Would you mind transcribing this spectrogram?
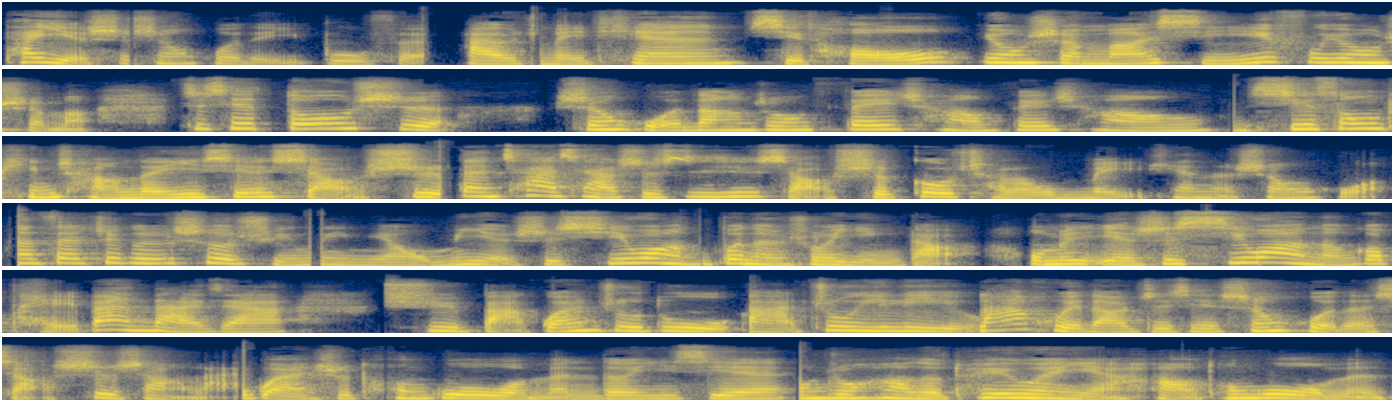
它也是生活的一部分。还有每天洗头用什么，洗衣服用什么，这些都是。生活当中非常非常稀松平常的一些小事，但恰恰是这些小事构成了我们每天的生活。那在这个社群里面，我们也是希望不能说引导，我们也是希望能够陪伴大家去把关注度、把注意力拉回到这些生活的小事上来。不管是通过我们的一些公众号的推文也好，通过我们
